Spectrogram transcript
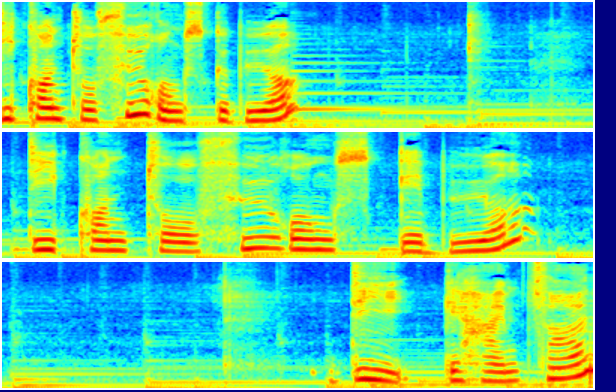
Die Kontoführungsgebühr, die Kontoführungsgebühr, die Geheimzahl,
